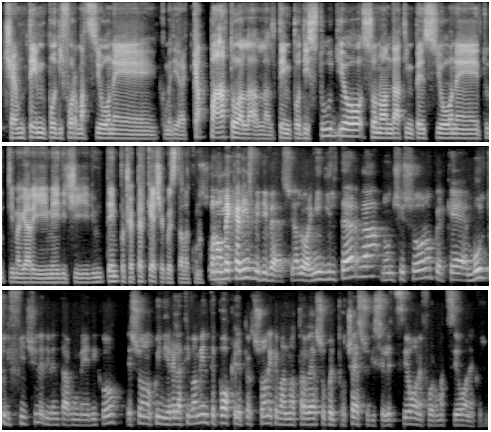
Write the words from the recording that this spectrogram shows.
c'è un tempo di formazione, come dire, cappato al, al, al, tempo di studio, sono andati in pensione tutti magari i medici di un tempo, cioè perché c'è questa lacuna? Sono meccanismi diversi. Allora, in Inghilterra non ci sono perché è molto difficile diventare un medico e sono quindi relativamente poche le persone che vanno attraverso quel processo di selezione, formazione, così.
